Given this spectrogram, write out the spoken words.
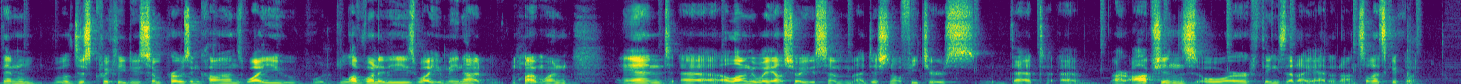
then we'll just quickly do some pros and cons, why you would love one of these, why you may not want one, and uh, along the way I'll show you some additional features that uh, are options or things that I added on. So let's get going.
